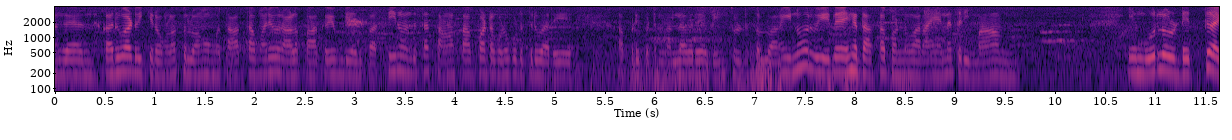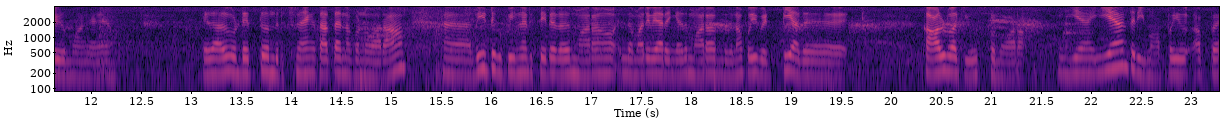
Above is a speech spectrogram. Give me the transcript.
அங்கே அந்த கருவாடு விற்கிறவங்களாம் சொல்லுவாங்க உங்கள் தாத்தா மாதிரி ஒரு ஆளை பார்க்கவே முடியாது பசின்னு வந்துட்டால் தான் சாப்பாட்டை கூட கொடுத்துருவாரு. அப்படிப்பட்ட நல்லவர் அப்படின்னு சொல்லிட்டு சொல்லுவாங்க. இன்னொரு வீட்டில் எங்கள் தாத்தா பண்ணுவாராம் என்ன தெரியுமா? எங்கள் ஊரில் ஒரு டெத்து ஆகிடுவாங்க ஏதாவது ஒரு டெத்து வந்துருச்சுன்னா எங்கள் தாத்தா என்ன பண்ணுவாராம் வீட்டுக்கு பின்னாடி சைடு ஏதாவது மரம் இந்த மாதிரி வேறு எங்கேயாவது மரம் இருந்ததுன்னா போய் வெட்டி அதை கால்வாக்கி யூஸ் பண்ணுவாராம். ஏன் ஏன் தெரியுமா? அப்போ அப்போ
